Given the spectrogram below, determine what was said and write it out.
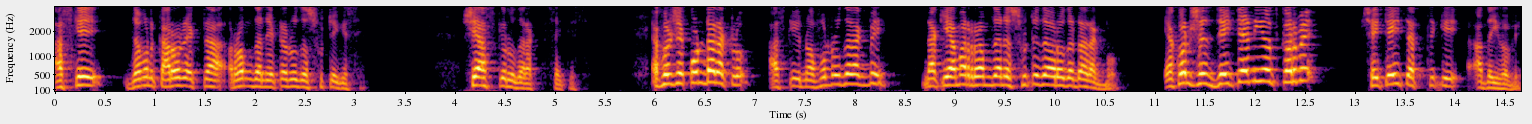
আজকে যেমন কারোর একটা রমজানে একটা রোজা ছুটে গেছে, সে আজকে রোজা রাখতে চাইতেছে। এখন সে কোনটা রাখল? আজকে নফল রোজা রাখবে? নাকি আমার রমজানে ছুটে যাওয়া রোজাটা রাখব? এখন সে যেইটা নিয়ত করবে, সেটাই তার থেকে আদায় হবে।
